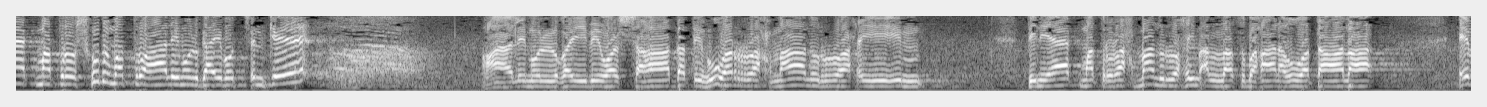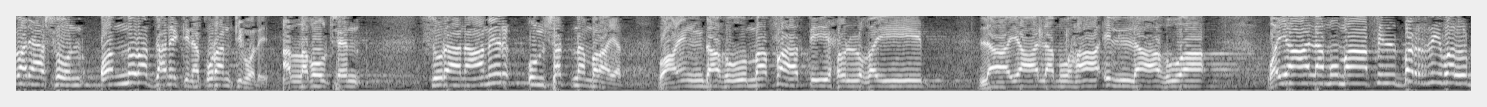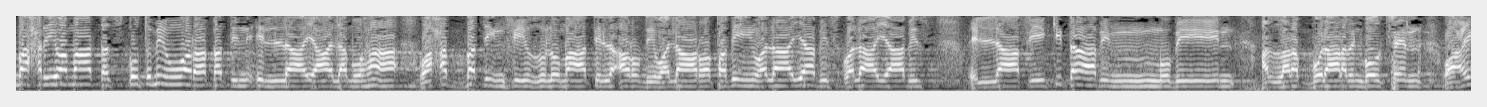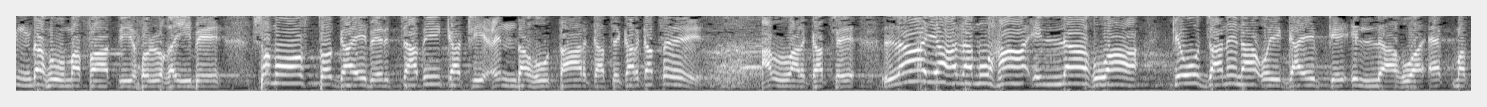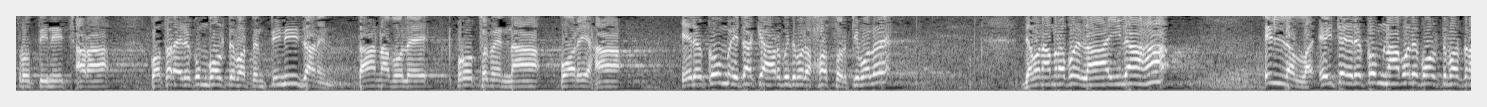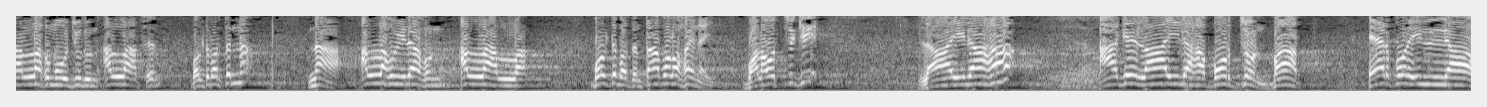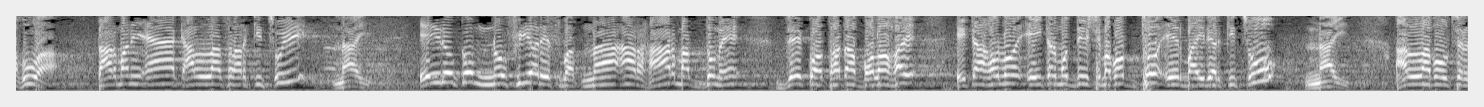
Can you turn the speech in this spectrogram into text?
একমাত্র, শুধুমাত্র আলিমুল গাইব হচ্ছেন কে? আলিমুল গাইবি ওয়া শাহাদাতি হুয়ার রহমানুর রহিম। তিনি একমাত্র রহমানুর রহিম আল্লাহ তাআলা। এবারে আসুন, অন্যরা জানে কিনা, কোরআন কি বলে? আল্লাহ বলছেন, সূরা নামের 59 নম্বর আয়াত। ওয়া ইনদাহু মাফাতিহুল গায়ব লা ইয়ালামুহা ইল্লা হুয়া ويعلم ما في البر والبحر وما تسقط من ورقة إلا يعلمها وحبة في ظلمات الأرض ولا رطب ولا يابس ولا يابس إلا في كتاب مبين আল্লাহ রাব্বুল আলামিন বলছেন ওয়াইন্দাহু মাফাতিহুল গায়বে সমস্ত গায়েবের চাবি কাঠি ইনদাহু তার কাছে কার কাছে আল্লাহর কাছে লা ইয়ালামুহা ইল্লা হুয়া কেউ জানে না ওই গায়েবকে ইল্লা হুয়া, একমাত্র তিনি ছাড়া। কথাটা এরকম বলতে পারতেন, তিনিই জানেন। তা না বলে প্রথমে না, পরে হা। এরকম এটাকে আরবিতে বলে হসর। কি বলে? যেমন আমরা বলি, লা ইলাহা ইল্লাল্লাহ। এইটা এরকম না বলে বলতে পারতেন, আল্লাহ মৌজুদুন। আল্লাহ আছেন। বলতে পারতেন না? না, আল্লাহ ইলাহুন। আল্লাহ আল্লাহ। বলতে পারতেন, তা বলা হয় নাই। বলা হচ্ছে কি? লা ইলাহা, আগে লা ইলাহা, বর্জন, বাদ। এরপরে ইল্লাহুয়া তার মানে এক আল্লাহ আর কিছুই নাই। এইরকম নফিয়ার ইসবাত না আর হার মাধ্যমে যে কথাটা বলা হয়, এটা হলো এইটার মধ্যে সীমাবদ্ধ, এর বাইরে আর কিছু নাই। আল্লাহ বলছেন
